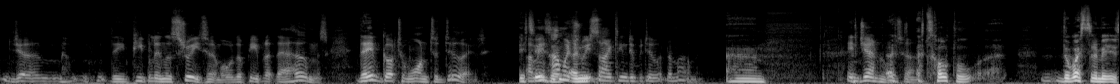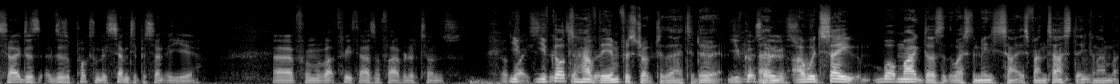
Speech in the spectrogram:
the, um, the people in the street and or the people at their homes? They've got to want to do it. It I mean, how much recycling do we do at the moment? Um, In general a, terms. a total. The Western Amenity site does, does approximately seventy percent a year, uh, from about three thousand five hundred tons of You, waste. you've got to have the infrastructure there to do it. You've got to. Um, I would say what Mike does at the Western Amenity Site is fantastic, Mm. and I'm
